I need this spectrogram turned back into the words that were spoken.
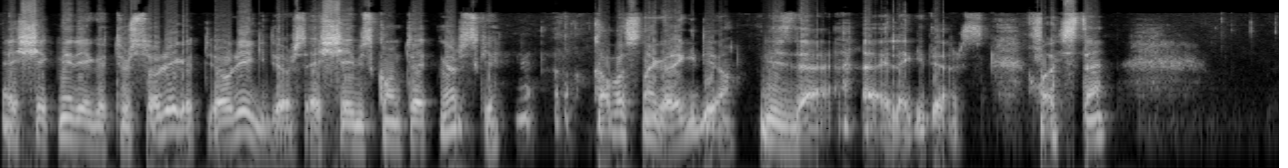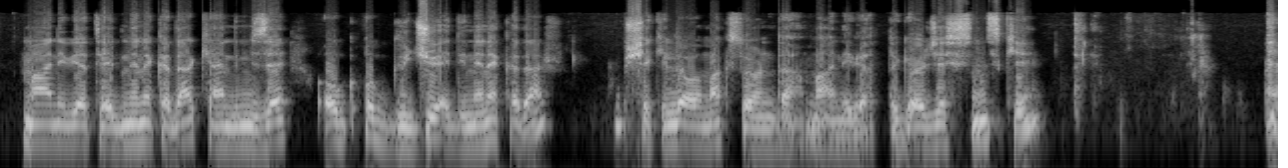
Eşek nereye götürürse oraya götürüyor. Oraya gidiyoruz. Eşeği biz kontrol etmiyoruz ki. Kafasına göre gidiyor. Biz de öyle gidiyoruz. O yüzden maneviyatı edinene kadar kendimize o, o gücü edinene kadar bu şekilde olmak zorunda maneviyatta. Göreceksiniz ki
